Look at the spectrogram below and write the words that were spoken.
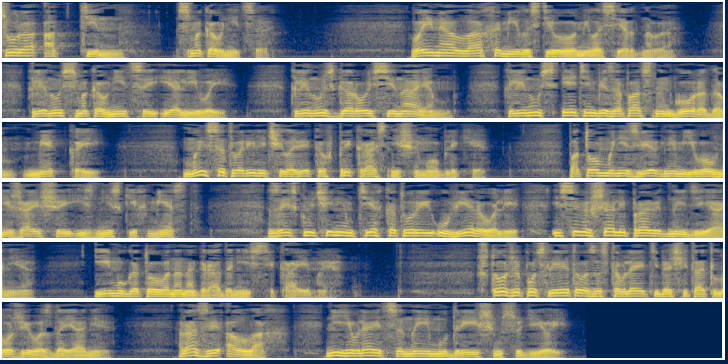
Сура Ат-Тин. Смоковница. Во имя Аллаха Милостивого Милосердного. Клянусь смоковницей и оливой. Клянусь горой Синаем. Клянусь этим безопасным городом, Меккой. Мы сотворили человека в прекраснейшем облике. Потом мы низвергнем его в нижайшее из низких мест — за исключением тех, которые уверовали и совершали праведные деяния. Им уготована награда неиссякаемая. Что же после этого заставляет тебя считать ложью воздаяние? Разве Аллах не является наимудрейшим судьей?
